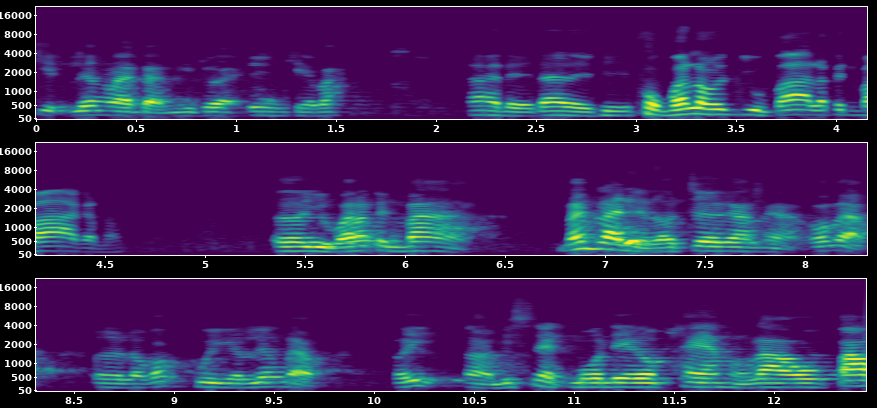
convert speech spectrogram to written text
กิจเรื่องอะไรแบบนี้ด้วยจริงโอเคปะได้เลยได้เลยพี่ ผมว่าเราอยู่บ้านแล้วเป็นบ้ากันนะเอออยู่ว่าเราเป็นบ้า ไม่เป็นไรเดี๋ยวเราเจอกันเนี่ยว่าแบบเออเราก็คุยกันเรื่องแบบเอ้ยอ่า business model plan ของเราเป้า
